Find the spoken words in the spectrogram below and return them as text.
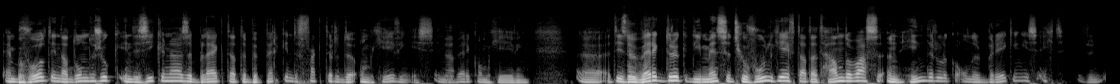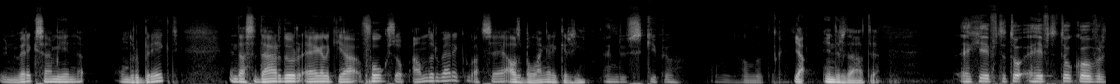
En bijvoorbeeld in dat onderzoek in de ziekenhuizen blijkt dat de beperkende factor de omgeving is, in ja. de werkomgeving. Uh, het is de werkdruk die mensen het gevoel geeft dat het handenwassen een hinderlijke onderbreking is, echt. Dus hun, hun werkzaamheden onderbreekt. En dat ze daardoor eigenlijk ja, focussen op ander werk, wat zij als belangrijker zien. En dus skippen om hun handen te Ja, inderdaad. Ja. Hij geeft het, ook, heeft het ook over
